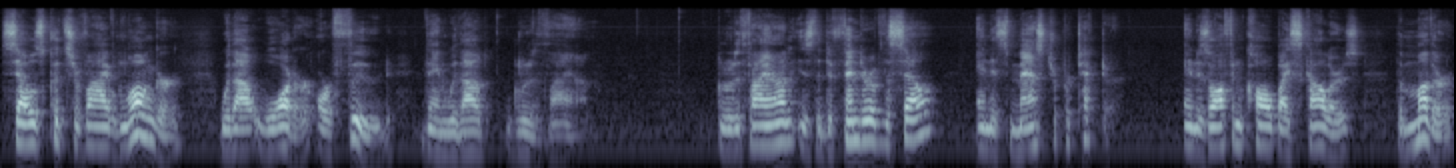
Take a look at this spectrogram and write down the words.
Cells could survive longer without water or food than without glutathione. Glutathione is the defender of the cell and its master protector, and is often called by scholars the mother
